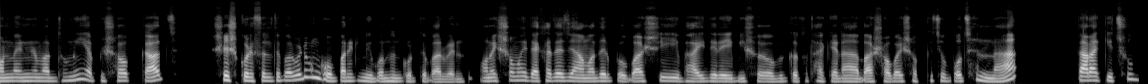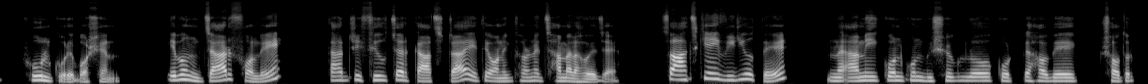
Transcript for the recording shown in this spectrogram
অনলাইনের মাধ্যমেই আপনি সব কাজ শেষ করে ফেলতে পারবেন এবং কোম্পানিটি নিবন্ধন করতে পারবেন। অনেক সময় দেখা যায় যে আমাদের প্রবাসী ভাইদের এই বিষয়ে অভিজ্ঞতা থাকে না বা সবাই সবকিছু বোঝেন না। তারা কিছু ভুল করে বসেন এবং যার ফলে তার যে ফিউচার কাজটা এতে অনেক ধরনের ঝামেলা হয়ে যায়। সো আজকে এই ভিডিওতে আমি কোন, কোন বিষয়গুলো করতে হবে, সতর্ক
